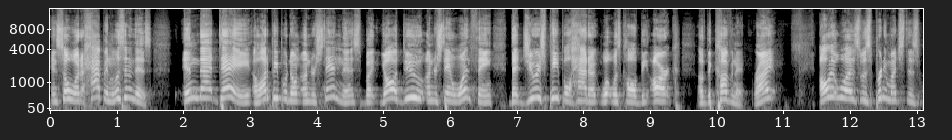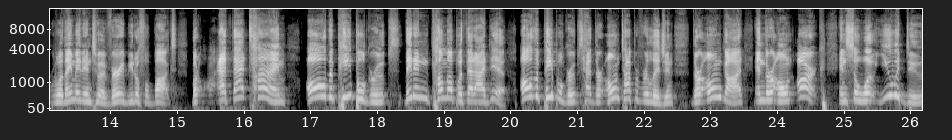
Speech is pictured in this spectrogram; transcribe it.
And so what happened, listen to this in that day, a lot of people don't understand this, but y'all do understand one thing that Jewish people had a, what was called the Ark of the Covenant, right? All it was was pretty much this, well, they made it into a very beautiful box. But at that time, all the people groups, they didn't come up with that idea. All the people groups had their own type of religion, their own God, and their own ark. And so, what you would do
